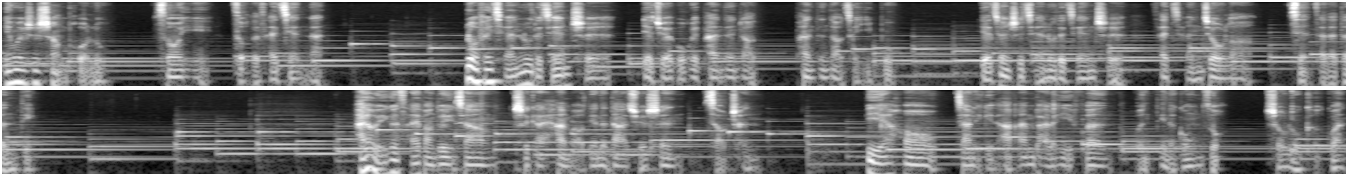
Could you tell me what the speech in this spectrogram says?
因为是上坡路，所以走得才艰难。若非前路的坚持，也绝不会攀登到攀登到这一步。也正是前路的坚持，才成就了现在的登顶。还有一个采访对象是开汉堡店的大学生小陈。毕业后，家里给他安排了一份稳定的工作，收入可观，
